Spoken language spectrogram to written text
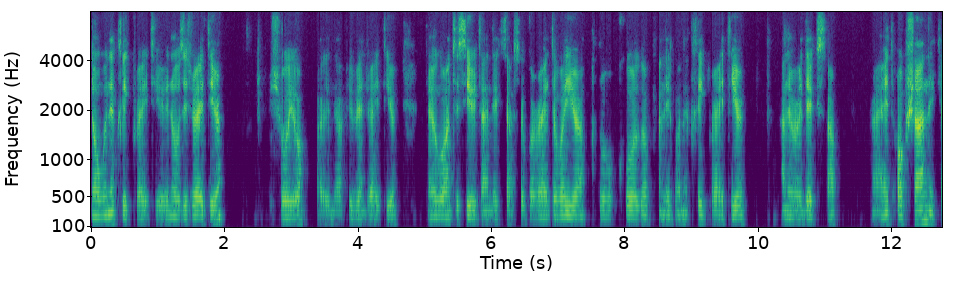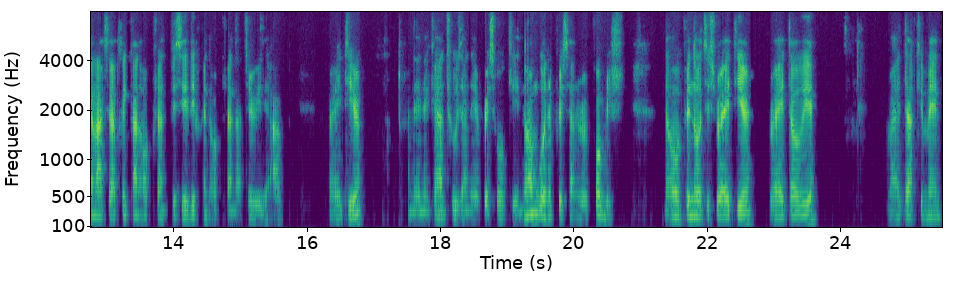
Now when you click right here, you notice right here, show you calendar of event right here. Now you want to see it on desktop. So go right over here, close up, and you're to click right here on your desktop. Right, option, you can actually click on option to see different option that you really have right here. And then you can choose and press OK. Now I'm to press and republish. Now if you notice right here, right away, my document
